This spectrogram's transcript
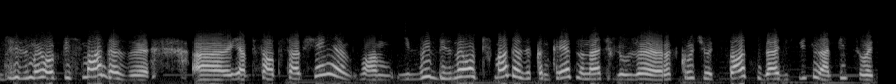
без моего письма даже, э, я писала сообщение вам, и вы без моего письма даже конкретно начали уже раскручивать ситуацию, да, действительно описывать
